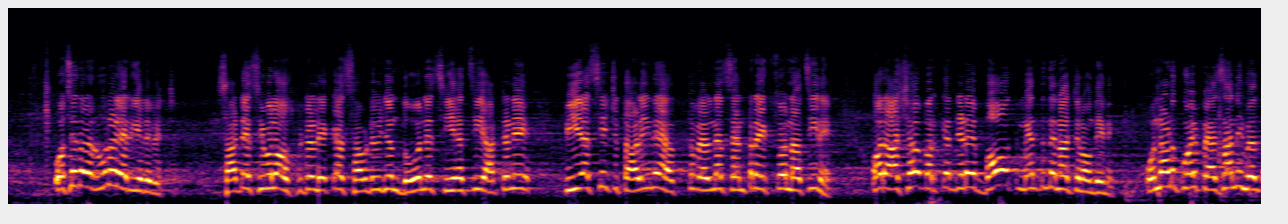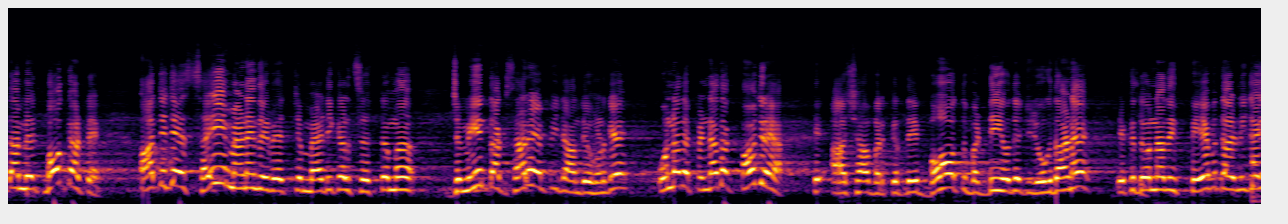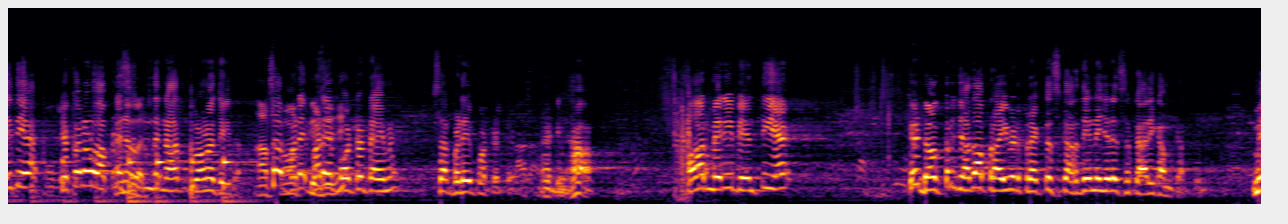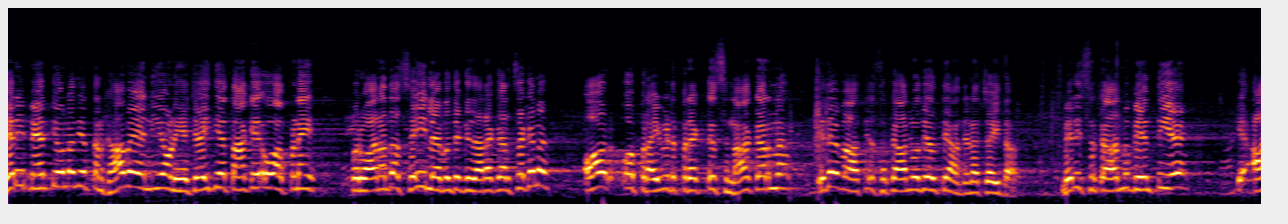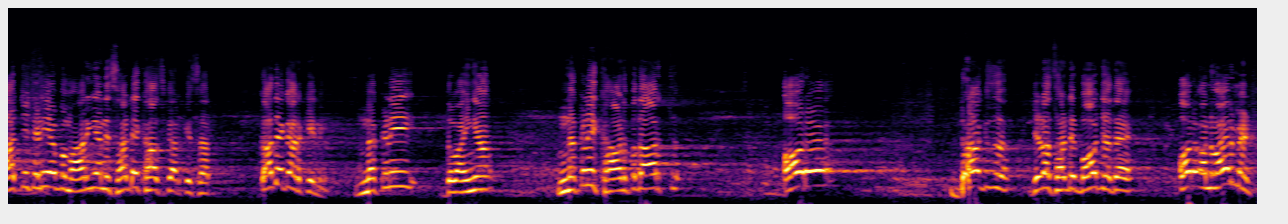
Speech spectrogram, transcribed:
ਉਸੇ ਤਰ੍ਹਾਂ ਰੂਰਲ ਏਰੀਆ ਦੇ ਵਿੱਚ, ਸਾਡੇ ਸਿਵਲ ਹਸਪੀਟਲ ਇੱਕ ਹੈ ਸਬ ਡਿਵੀਜ਼ਨ 2 ਨੇ ਸੀਐਸਸੀ 8 ਨੇ ਪੀਐਸਸੀ 44 ਨੇ ਹੈਲਥ ਵੈਲਨੈਸ ਸੈਂਟਰ 179 ਨੇ। ਔਰ ਆਸ਼ਾ ਵਰਕਰ ਜਿਹੜੇ ਬਹੁਤ ਮਿਹਨਤ ਦੇ ਨਾਲ ਚਲਾਉਂਦੇ ਨੇ, ਉਹਨਾਂ ਨੂੰ ਕੋਈ ਪੈਸਾ ਨਹੀਂ ਮਿਲਦਾ, ਮਿਲ- ਬਹੁਤ ਘੱਟ ਹੈ। ਅੱਜ ਜੇ ਸਹੀ ਮਾਇਨੇ ਦੇ ਵਿੱਚ ਮੈਡੀਕਲ ਸਿਸਟਮ ਜ਼ਮੀਨ ਤੱਕ ਸਾਰੇ ਐਮਪੀ ਜਾਣਦੇ ਹੋਣਗੇ, ਉਹਨਾਂ ਦੇ ਪਿੰਡਾਂ ਤੱਕ ਪਹੁੰਚ ਰਿਹਾ। ਤੇ ਆਸ਼ਾ ਵਰਕਰ ਦੇ ਬਹੁਤ ਵੱਡੀ ਉਹਦੇ ਚ ਯੋਗਦਾਨ ਹੈ। ਇੱਕ ਤੇ ਉਹਨਾਂ ਦੀ ਪੇ ਵਧਾਉਣੀ ਚਾਹੀਦੀ ਹੈ ਇੱਕ ਉਹਨਾਂ ਨੂੰ ਆਪਣੇ ਸਿਸਟਮ ਦੇ ਨਾਲ ਲਾਉਣਾ ਚਾਹੀਦਾ। ਸਰ ਬੜੇ ਬੜੇ ਇੰਪੋਰਟੈਂਟ ਟਾਈਮ ਹੈ। ਸਰ ਬੜੇ ਇੰਪੋਰਟੈਂਟ ਹਾਂ। ਔਰ ਮੇਰੀ ਬੇਨਤੀ ਹੈ ਕਿ ਡਾਕਟਰ ਜ਼ਿਆਦਾ ਪ੍ਰਾਈਵੇਟ ਪ੍ਰੈਕਟਿਸ ਕਰਦੇ ਨੇ ਜਿਹੜੇ ਸਰਕਾਰੀ ਕੰਮ ਕਰਦੇ ਨੇ। ਮੇਰੀ ਬੇਨਤੀ ਉਹਨਾਂ ਦੀਆਂ ਤਨਖਾਹਾਂ ਇੰਨੀਆਂ ਹੋਣੀਆਂ ਚਾਹੀਦੀਆਂ ਤਾਂ ਕਿ ਉਹ ਆਪਣੇ ਪਰਿਵਾਰਾਂ ਦਾ ਸਹੀ ਲੈਵਲ ਤੇ ਗੁਜ਼ਾਰਾ ਕਰ ਸਕਣ ਔਰ ਉਹ ਪ੍ਰਾਈਵੇਟ ਪ੍ਰੈਕਟਿਸ ਨਾ ਕਰਨ। ਇਹਦੇ ਵਾਸਤੇ ਸਰਕਾਰ ਨੂੰ ਉਹਦੇ ਵੱਲ ਧਿਆਨ ਦੇਣਾ ਚਾਹੀਦਾ। ਮੇਰੀ ਸਰਕਾਰ ਨੂੰ ਬੇਨਤੀ ਹੈ ਕਿ ਅੱਜ ਜਿਹੜੀਆਂ ਬਿਮਾਰੀਆਂ ਨੇ ਸਾਡੇ ਖਾਸ ਕਰਕੇ ਸਰ ਕਾਦੇ ਕਰਕੇ ਨੇ? ਨਕਲੀ ਦਵਾਈਆਂ, ਨਕਲੀ ਖਾਣ ਪਦਾਰਥ ਔਰ ਡਰੱਗਸ ਜਿਹੜਾ ਸਾਡੇ ਬਹੁਤ ਜ਼ਿਆਦਾ ਹੈ ਔਰ এনवायरमेंट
